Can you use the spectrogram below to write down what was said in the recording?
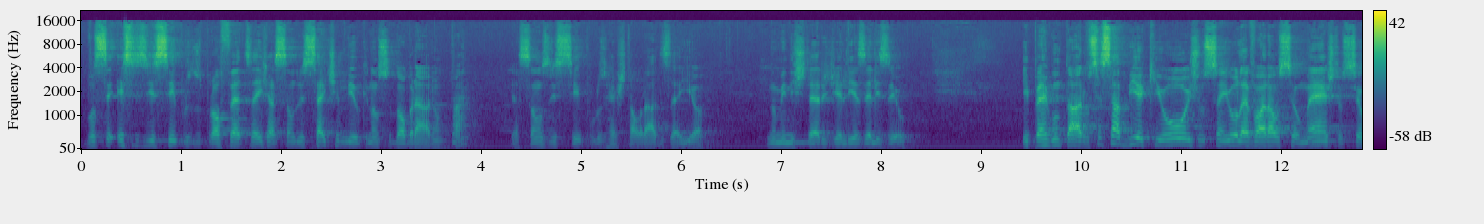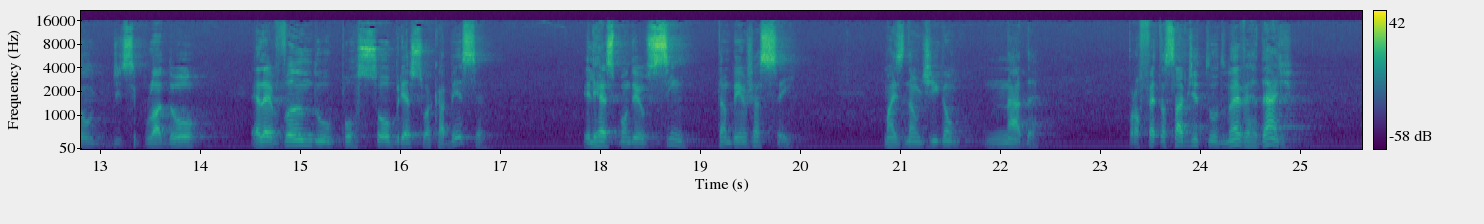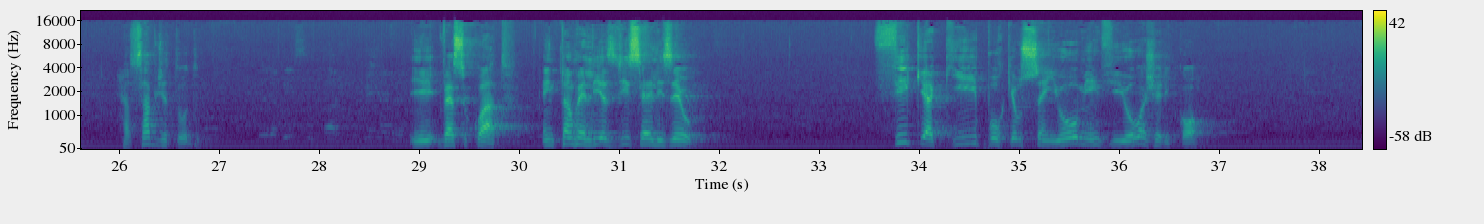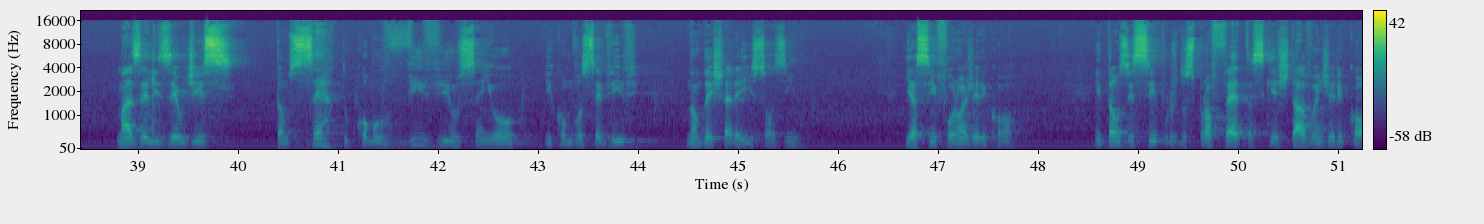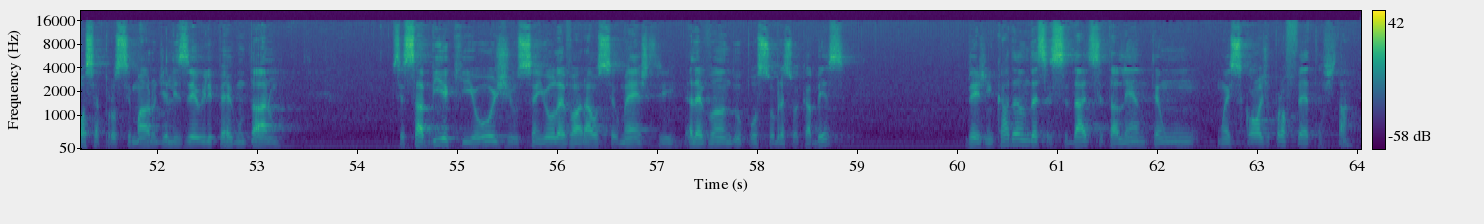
você, esses discípulos dos profetas aí já são dos sete mil que não se dobraram, tá? Já são os discípulos restaurados aí, ó, no ministério de Elias e Eliseu. E perguntaram: Você sabia que hoje o Senhor levará o seu mestre, o seu discipulador, elevando-o por sobre a sua cabeça? Ele respondeu: Sim, também eu já sei. Mas não digam nada. Profeta sabe de tudo, não é verdade? Já sabe de tudo. E verso 4: Então Elias disse a Eliseu: Fique aqui, porque o Senhor me enviou a Jericó. Mas Eliseu disse: Tão certo como vive o Senhor e como você vive, não deixarei ir sozinho. E assim foram a Jericó. Então os discípulos dos profetas que estavam em Jericó se aproximaram de Eliseu e lhe perguntaram: Você sabia que hoje o Senhor levará o seu mestre, elevando-o por sobre a sua cabeça? Veja, em cada uma dessas cidades que você está lendo, tem um, uma escola de profetas, tá?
